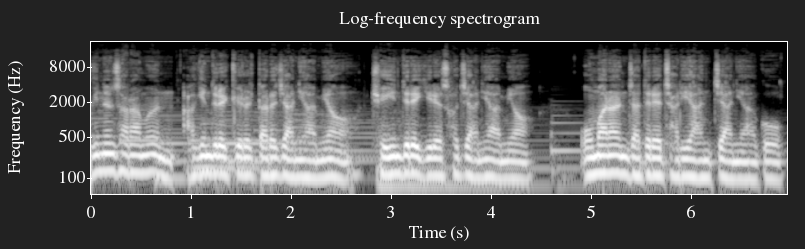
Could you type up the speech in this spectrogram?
복 있는 사람은 악인들의 꾀를 따르지 아니하며 죄인들의 길에 서지 아니하며 오만한 자들의 자리에 앉지 아니하고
